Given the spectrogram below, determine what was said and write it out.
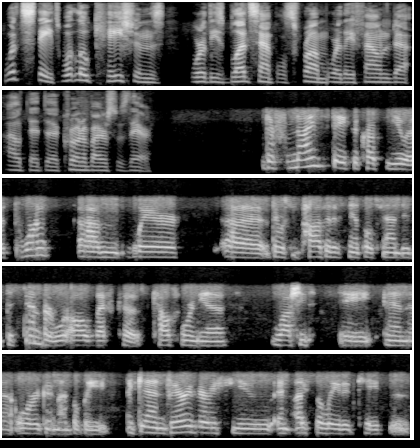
What states? What locations? Were these blood samples from where they found out that the coronavirus was there? They're from nine states across the U.S. The ones um, where uh, there were some positive samples found in December were all West Coast, California, Washington State, and uh, Oregon, I believe. Again, very, very few and isolated cases.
